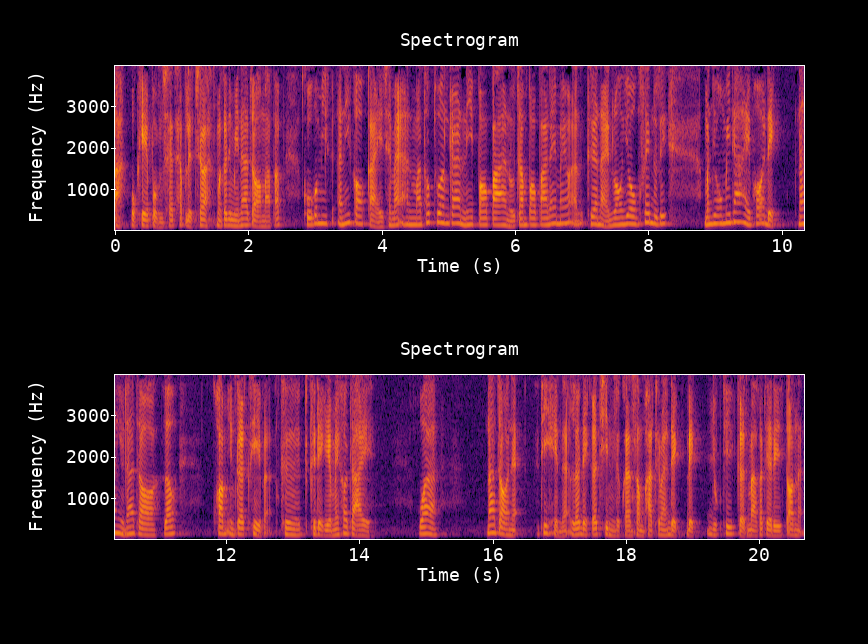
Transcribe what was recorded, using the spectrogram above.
อะโอเค ผมใช้แท็บเล็ตใช่ป่ะมันก็จะมีหน้าจอมาปั๊บครูก็มีอันนี้กอไก่ใช่ไหมอันมาทบทวนกันนี่ปอปลาหนูจำปอปลาได้ไหมว่าคือไหนลองโยงเส้นดูสิมันโยงไม่ได้ เพราะเด็กนั่งอยู่หน้าจอแล้ว ความ interactive อะคือคือเด็กยังไม่เข้าใจว่าหน้าจอเนี่ยที่เห็นอะแล้วเด็กก็ชินกับการสัมผัสใช่ไหมเด็กเด็กยุคที่เกิดมาก็จอดิจิตอลอะ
